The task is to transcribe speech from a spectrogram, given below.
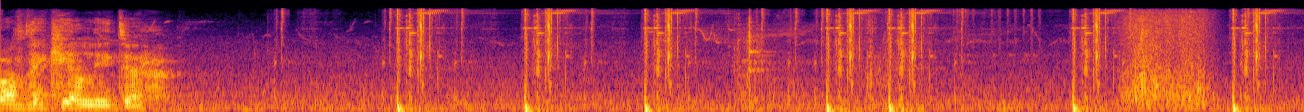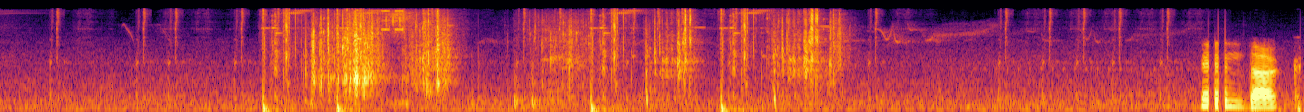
Goofer, you're the kill leader. And duck.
